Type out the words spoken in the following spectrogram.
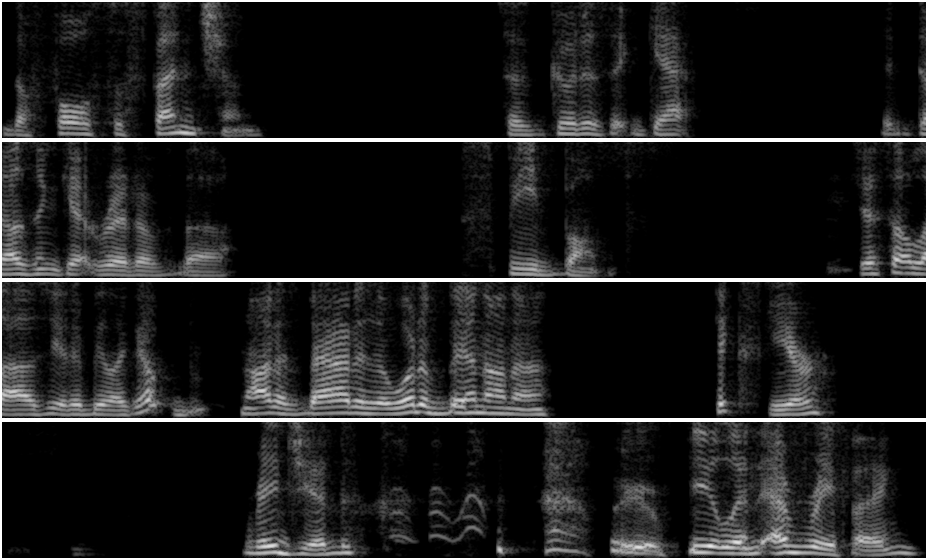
the full suspension. It's as good as it gets. It doesn't get rid of the speed bumps. Just allows you to be like, oh, not as bad as it would have been on a fixed gear, rigid, where you're feeling everything.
